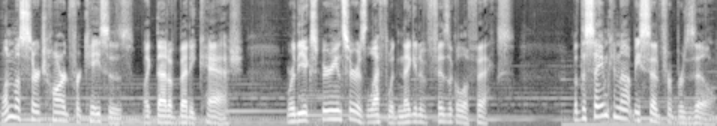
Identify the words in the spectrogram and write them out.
One must search hard for cases like that of Betty Cash, where the experiencer is left with negative physical effects. But the same cannot be said for Brazil.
